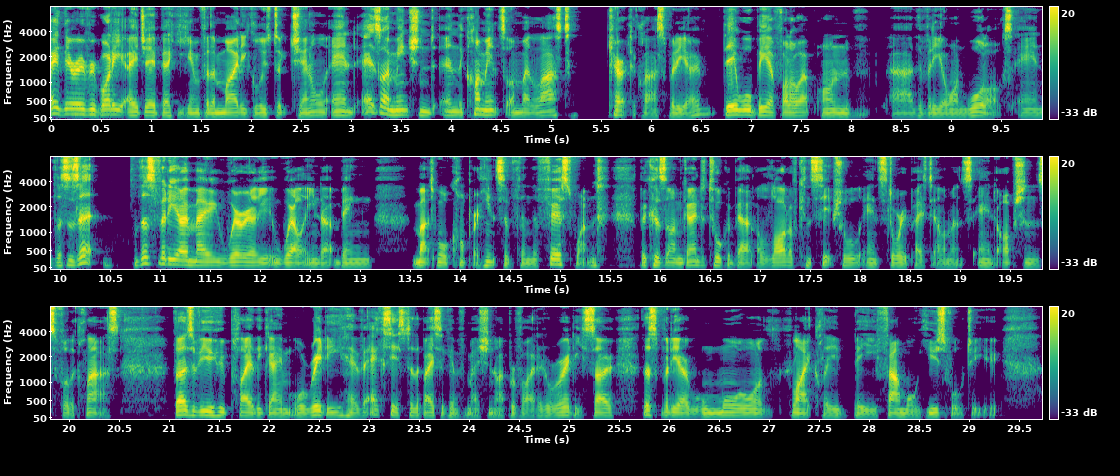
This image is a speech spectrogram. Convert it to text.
Hey there everybody, AJ back again for the Mighty Gluestick channel, and as I mentioned in the comments on my last character class video, there will be a follow-up on uh, the video on Warlocks, and this is it. This video may very well end up being much more comprehensive than the first one, because I'm going to talk about a lot of conceptual and story-based elements and options for the class. Those of you who play the game already have access to the basic information I provided already, so this video will more likely be far more useful to you.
